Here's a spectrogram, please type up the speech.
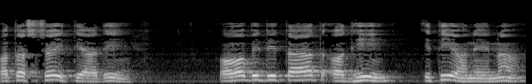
अतश्च इत्यादि। अविदितात अधि इति अनेन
